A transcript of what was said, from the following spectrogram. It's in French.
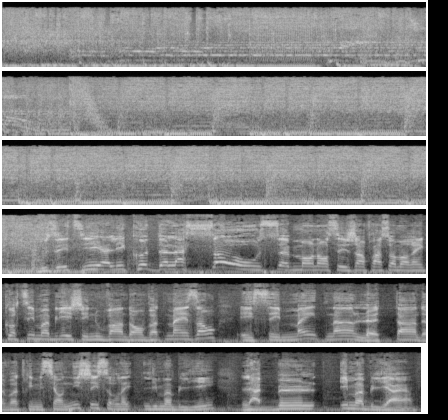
Vous étiez à l'écoute de la sauce. Mon nom c'est Jean-François Morin, courtier immobilier chez Nous Vendons Votre Maison. Et c'est maintenant le temps de votre émission nichée sur l'immobilier, la bulle immobilière.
